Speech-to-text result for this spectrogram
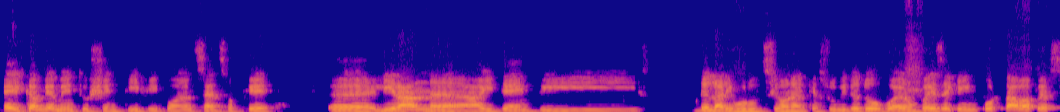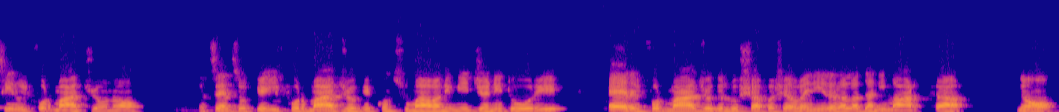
è il cambiamento scientifico, nel senso che eh, l'Iran ai tempi della rivoluzione, anche subito dopo, era un paese che importava persino il formaggio, no? Nel senso che il formaggio che consumavano i miei genitori era il formaggio che lo Scià faceva venire dalla Danimarca, no?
